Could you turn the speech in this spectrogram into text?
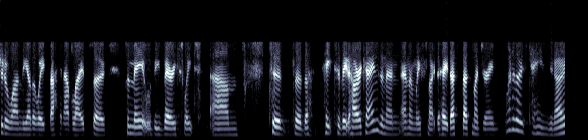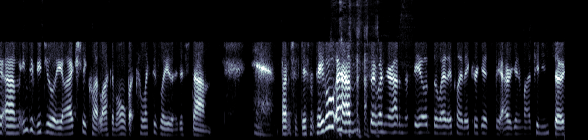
should have won the other week back in Adelaide. So for me, it would be very sweet. Um, to for the Heat to beat Hurricanes, and then and then we smoke the Heat. That's that's my dream. One of those teams, you know. Um, individually, I actually quite like them all, but collectively, they're just um, yeah, bunch of different people. Um, so when they're out in the field, the way they play their cricket, it's a bit arrogant in my opinion. So,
